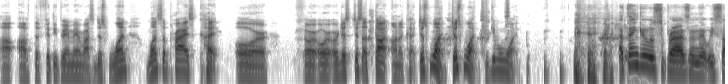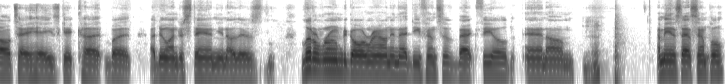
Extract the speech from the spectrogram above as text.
uh, off the 53 man roster. Just one one surprise cut or or, or or just just a thought on a cut. Just one, just one. Just give him one. I think it was surprising that we saw Tae Hayes get cut, but I do understand, you know, there's little room to go around in that defensive backfield. And um mm-hmm. I mean it's that simple.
